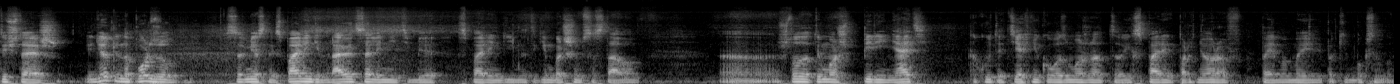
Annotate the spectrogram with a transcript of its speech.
ты считаешь, идет ли на пользу совместные спарринги, нравятся ли они тебе спарринги именно таким большим составом? Э, что-то ты можешь перенять, какую-то технику, возможно, от их спарринг-партнеров, по ММА или по кикбоксингу.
